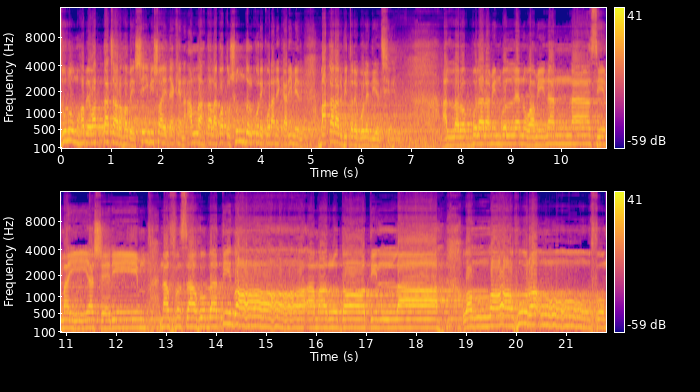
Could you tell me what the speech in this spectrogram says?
জুলুম হবে, অত্যাচার হবে। সেই বিষয়ে দেখেন আল্লাহ তালা কত সুন্দর করে কোরআনে কারিমের বাকারার ভিতরে বলে দিয়েছে। আল্লাহ রব্বুল আলমিন বললেন ওয়ামিনান নাসি মাইয়াশরিম নাফসাহু বাতিগা আমারদাতিল্লাহ ওয়াল্লাহু রাউফুম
